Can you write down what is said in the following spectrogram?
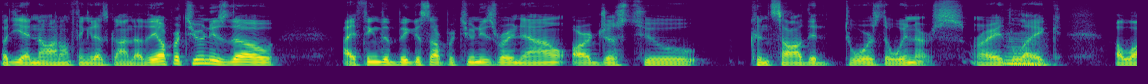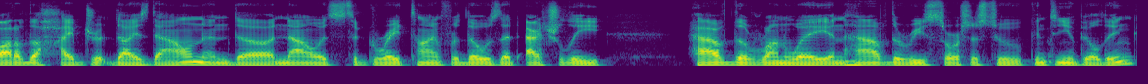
but yeah no i don't think it has gone down the opportunities though i think the biggest opportunities right now are just to consolidate towards the winners right like a lot of the hype dies down and uh, now it's a great time for those that actually have the runway and have the resources to continue building.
